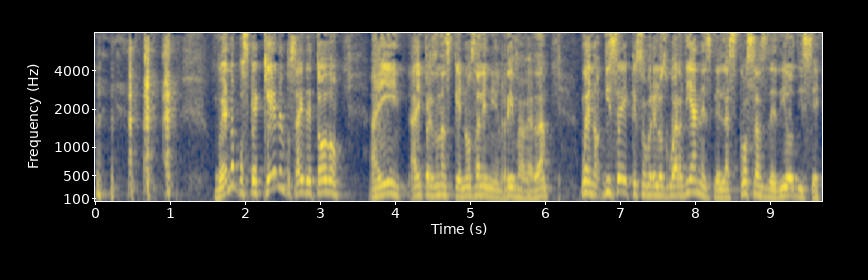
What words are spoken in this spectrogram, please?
bueno, pues ¿qué quieren? Pues hay de todo. Ahí hay personas que no salen ni en rifa, ¿verdad? Bueno, dice que sobre los guardianes de las cosas de Dios, dice,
